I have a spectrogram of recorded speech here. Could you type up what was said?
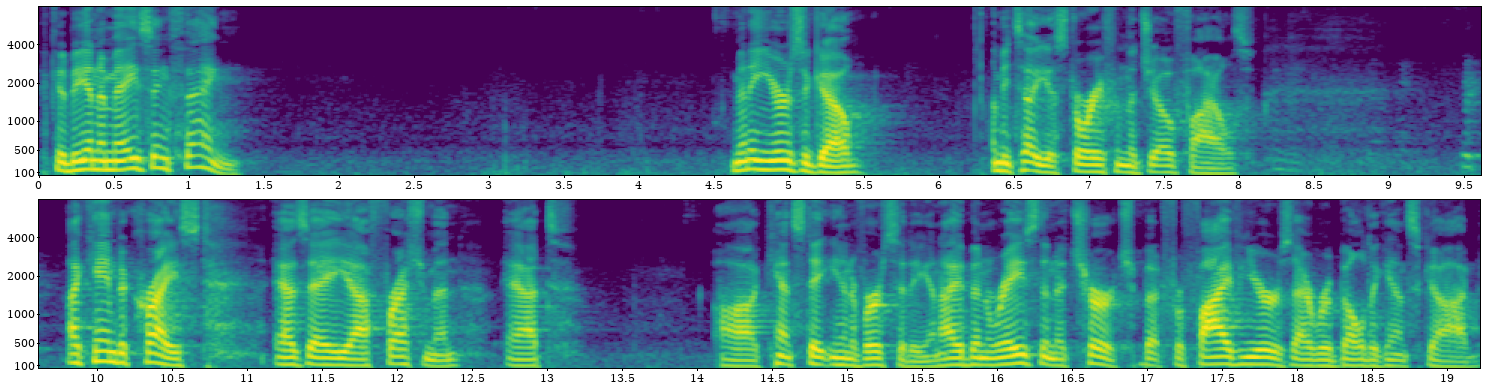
It could be an amazing thing. Many years ago, let me tell you a story from the Joe files. I came to Christ as a uh, freshman at uh, Kent State University, and I had been raised in a church, but for five years I rebelled against God.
